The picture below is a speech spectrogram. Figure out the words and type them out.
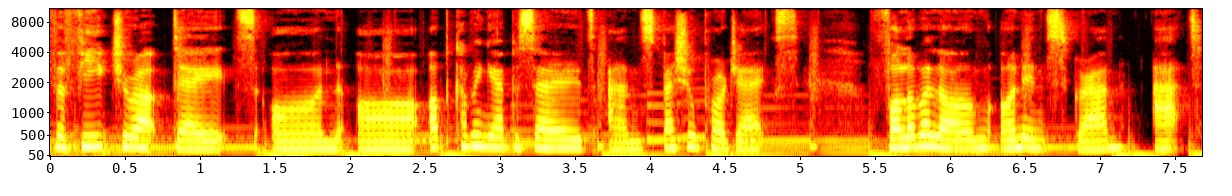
For future updates on our upcoming episodes and special projects, follow along on Instagram at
